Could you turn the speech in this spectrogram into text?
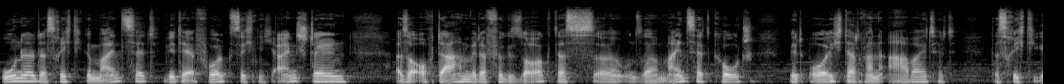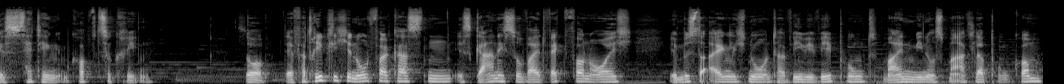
ohne das richtige Mindset wird der Erfolg sich nicht einstellen. Also auch da haben wir dafür gesorgt, dass äh, unser Mindset-Coach mit euch daran arbeitet, das richtige Setting im Kopf zu kriegen. So, der vertriebliche Notfallkasten ist gar nicht so weit weg von euch. Ihr müsst eigentlich nur unter www.mein-makler.com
